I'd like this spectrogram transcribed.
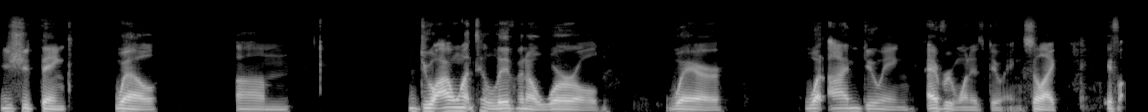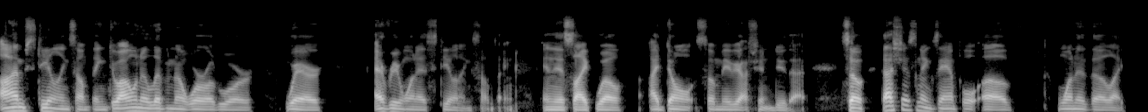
you should think, well, um, do I want to live in a world where what I'm doing, everyone is doing? So, like, if I'm stealing something, do I want to live in a world where where everyone is stealing something? And it's like, well, I don't, so maybe I shouldn't do that. So that's just an example of one of the like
